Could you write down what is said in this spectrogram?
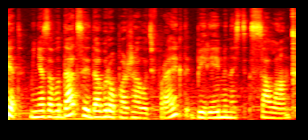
Привет, меня зовут Даца и добро пожаловать в проект «Беременность Салант».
